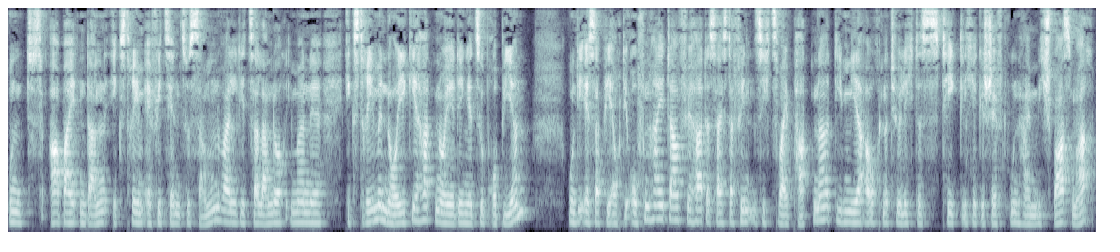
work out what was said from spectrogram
und arbeiten dann extrem effizient zusammen, weil die Zalando auch immer eine extreme Neugier hat, neue Dinge zu probieren und die SAP auch die Offenheit dafür hat. Das heißt, da finden sich zwei Partner, die mir auch natürlich das tägliche Geschäft unheimlich Spaß macht,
